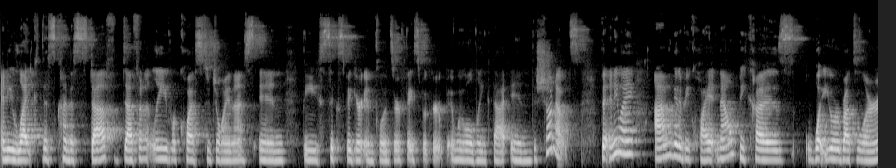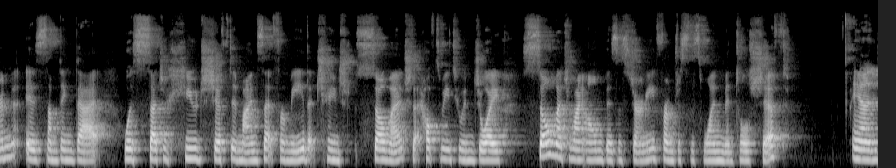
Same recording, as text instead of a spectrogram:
and you like this kind of stuff, definitely request to join us in the Six Figure Influencer Facebook group, and we will link that in the show notes. But anyway, I'm going to be quiet now because what you're about to learn is something that was such a huge shift in mindset for me that changed so much, that helped me to enjoy so much of my own business journey from just this one mental shift. And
